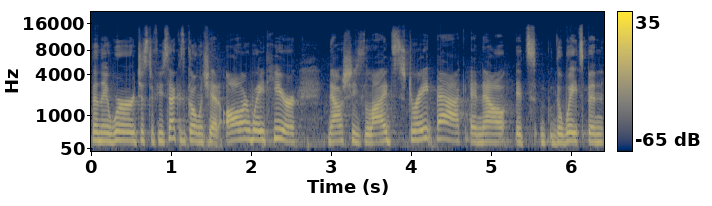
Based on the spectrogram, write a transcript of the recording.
than they were just a few seconds ago when she had all her weight here. Now she's lied straight back and now it's the weight's been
